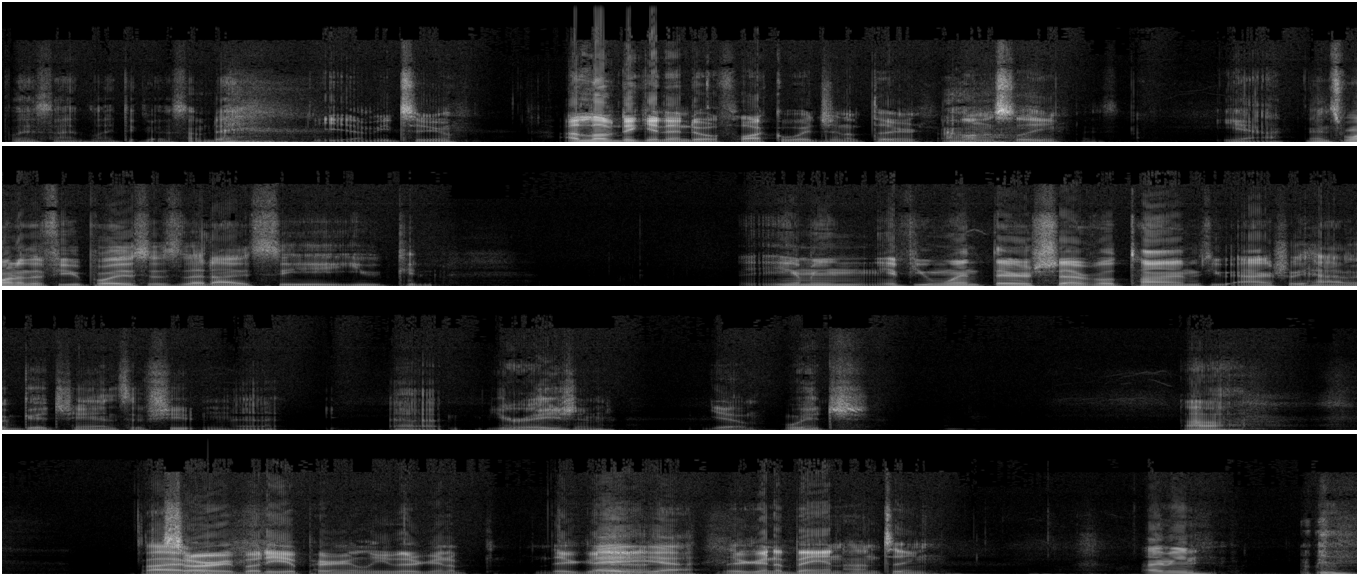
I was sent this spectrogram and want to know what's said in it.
place I'd like to go someday. Yeah, me too. I'd love to get into a flock of widgeon up there. Oh. Honestly, Yeah, it's one of the few places that I see you could. I mean, if you went there several times, you actually have a good chance of shooting a, a Eurasian, yeah. which. Uh, Sorry, buddy. Apparently, they're gonna they're gonna Hey, yeah. they're gonna ban hunting. I mean,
